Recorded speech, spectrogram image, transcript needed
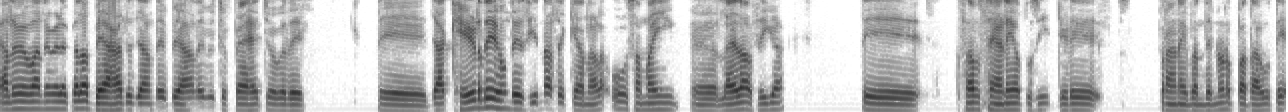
91 92 ਵੇਲੇ ਪਹਿਲਾਂ ਵਿਆਹਾਂ 'ਚ ਜਾਂਦੇ ਵਿਆਹਾਂ ਦੇ ਵਿੱਚ ਪੈਸੇ ਚੁਗਦੇ ਤੇ ਜਾਂ ਖੇਡਦੇ ਹੁੰਦੇ ਸੀ ਇਹਨਾਂ ਸਿੱਕਿਆਂ ਨਾਲ ਉਹ ਸਮਾਂ ਹੀ ਅਹ, ਲੈਦਾ ਸੀਗਾ। ਤੇ ਸਭ ਸਿਆਣੇ ਹੋ ਤੁਸੀਂ ਜਿਹੜੇ ਪੁਰਾਣੇ ਬੰਦੇ ਨੇ ਨੂੰ ਪਤਾ ਹੋ ਤੇ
